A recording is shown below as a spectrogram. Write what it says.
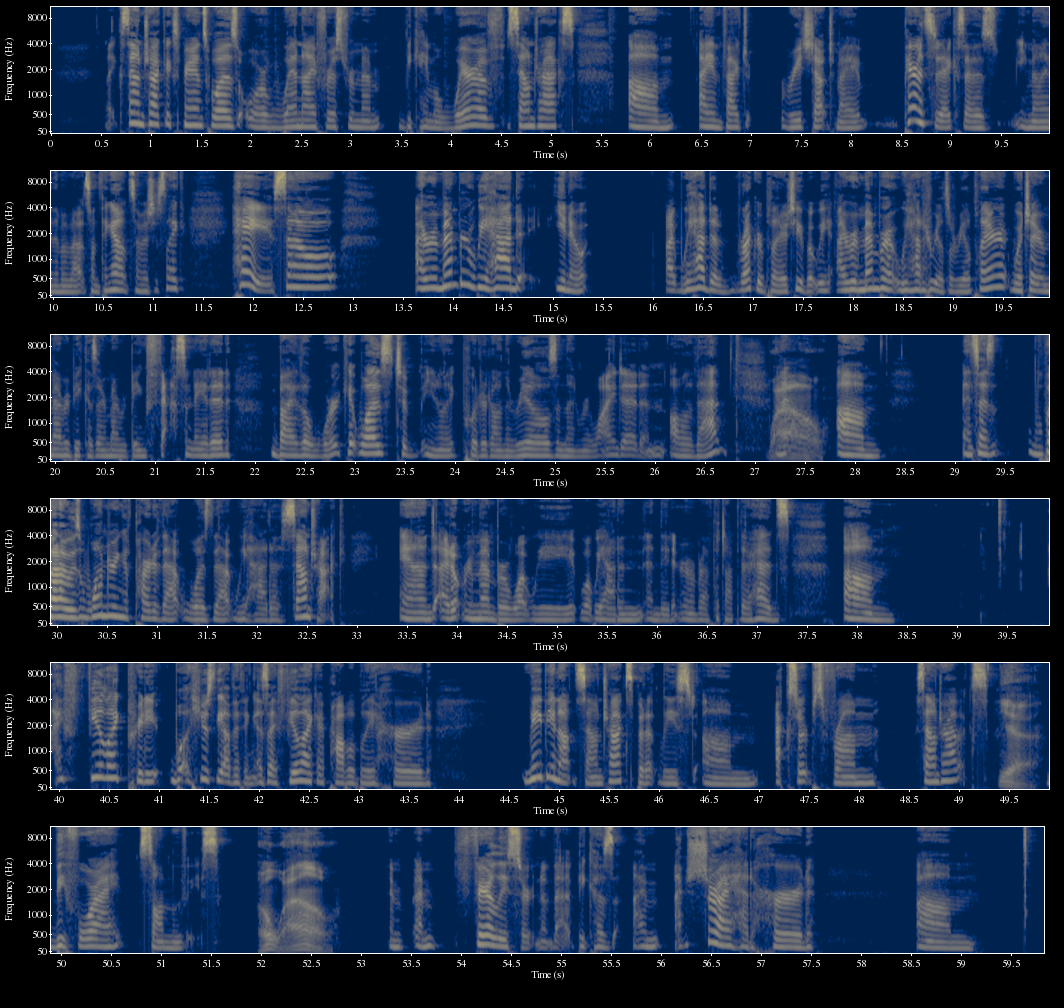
like soundtrack experience was or when I first remember became aware of soundtracks. Um, I in fact reached out to my parents today because I was emailing them about something else. I was just like, "Hey, so I remember we had, you know, I, we had a record player too, but we I remember we had a reel to reel player, which I remember because I remember being fascinated by the work it was to, you know, like put it on the reels and then rewind it and all of that. Wow. And so, I was, but I was wondering if part of that was that we had a soundtrack, and I don't remember what we what we had, and, and they didn't remember off the top of their heads. Um, I feel like pretty well. Here's the other thing: is I feel like I probably heard maybe not soundtracks, but at least um, excerpts from soundtracks yeah. before I saw movies. Oh wow. I'm I'm fairly certain of that because I'm I'm sure I had heard um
